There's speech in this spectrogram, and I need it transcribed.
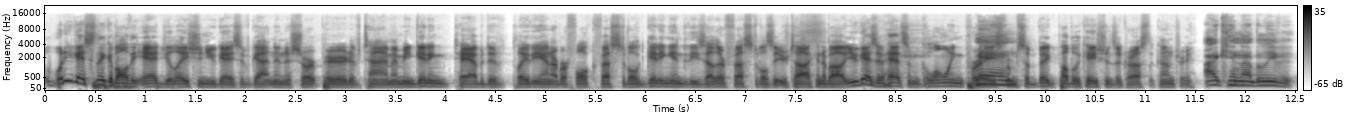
what do you guys think of all the adulation you guys have gotten in a short period of time? I mean, getting tabbed to play the Ann Arbor Folk Festival, getting into these other festivals that you're talking about. You guys have had some glowing praise Man. from some big publications across the country. I cannot believe it.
